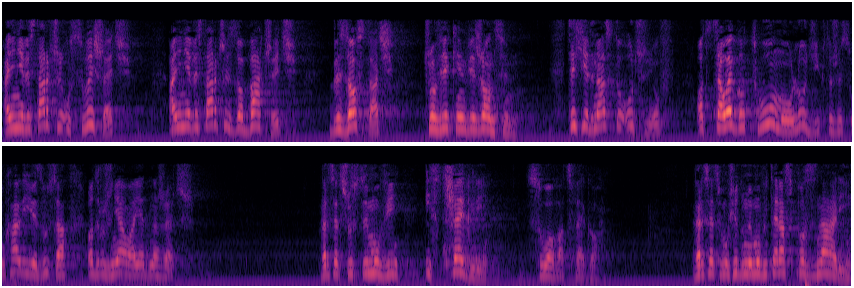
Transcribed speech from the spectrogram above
ani nie wystarczy usłyszeć, ani nie wystarczy zobaczyć, by zostać człowiekiem wierzącym. Tych jedenastu uczniów od całego tłumu ludzi, którzy słuchali Jezusa, odróżniała jedna rzecz. Werset szósty mówi: i strzegli słowa Twego. Werset siódmy mówi: teraz poznali.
